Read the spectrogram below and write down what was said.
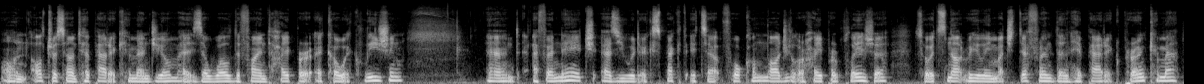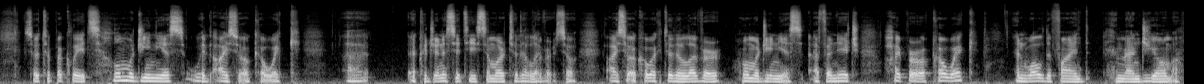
on ultrasound, hepatic hemangioma is a well-defined hyperechoic lesion and FNH, as you would expect, it's a focal nodular hyperplasia, so it's not really much different than hepatic parenchyma. So typically it's homogeneous with isoechoic uh, echogenicity similar to the liver. So isoechoic to the liver, homogeneous FNH, hyperechoic, and well-defined hemangioma.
